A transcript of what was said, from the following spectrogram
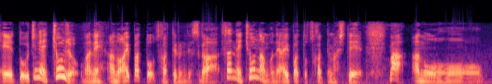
えっ、と、うちね、長女がね、あの iPad を使ってるんですが、実はね、長男もね、iPad を使ってまして、まあ、あのー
